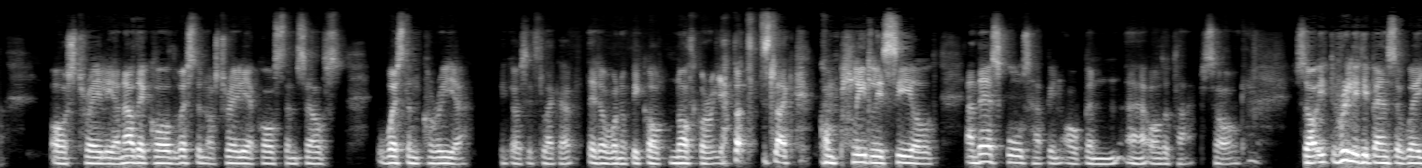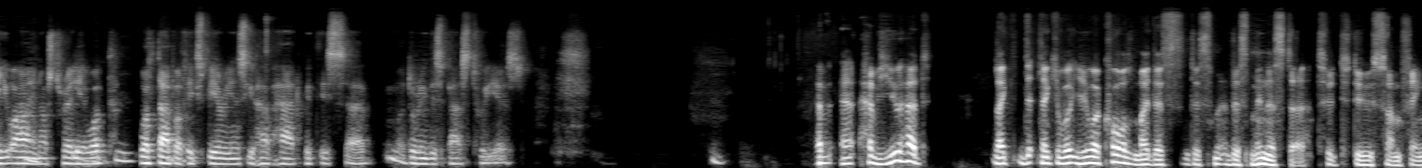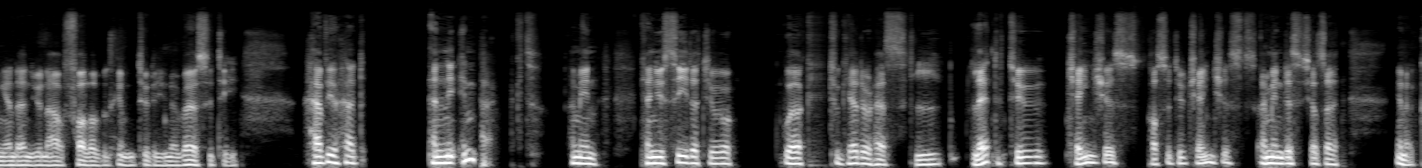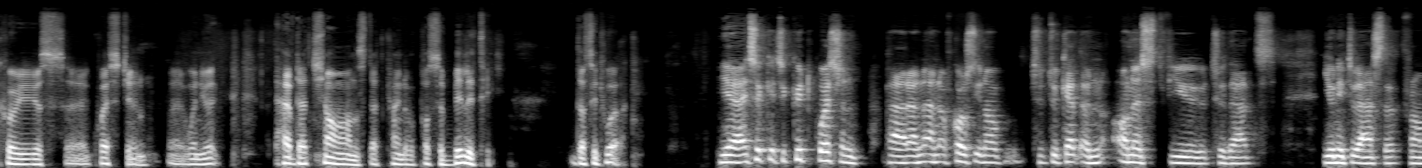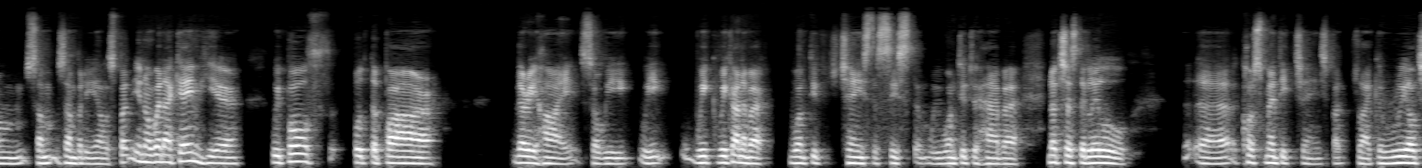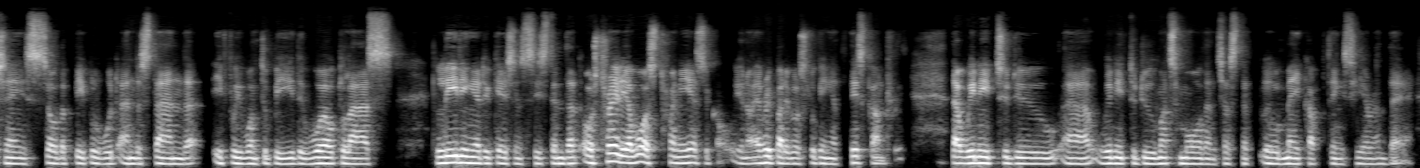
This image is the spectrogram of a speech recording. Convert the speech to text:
Australia, now they're called Western Australia calls themselves Western Korea because it's like a they don't want to be called North Korea, but it's like completely sealed, and their schools have been open uh, all the time. So. Okay so it really depends on where you are in mm. Australia, what mm-hmm. what type of experience you have had with this uh, during this past two years. Have Have you had like like you were, you were called by this this this minister to to do something, and then you now followed him to the university. Have you had any impact? I mean, can you see that your work together has led to changes, positive changes? I mean, this is just a you know curious uh, question uh, when you have that chance that kind of possibility does it work? Yeah it's a it's a good question pat. And, and of course you know to, to get an honest view to that you need to ask that from some somebody else. But you know when i came here we both put the bar very high. So we we we, we kind of uh, wanted to change the system. We wanted to have a not just a little uh, cosmetic change, but like a real change so that people would understand that if we want to be the world class leading education system that Australia was 20 years ago, you know, everybody was looking at this country, that we need to do, uh, we need to do much more than just a little makeup things here and there.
